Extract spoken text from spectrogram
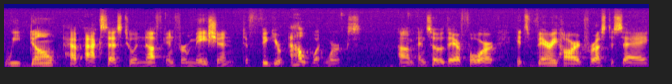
we don't have access to enough information to figure out what works. Um, and so, therefore, it's very hard for us to say,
